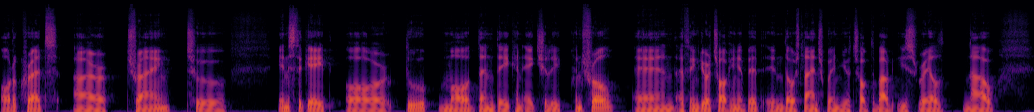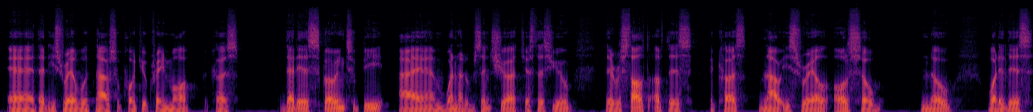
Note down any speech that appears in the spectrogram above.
autocrats are trying to instigate or do more than they can actually control. And I think you're talking a bit in those lines when you talked about Israel now, uh, that Israel would now support Ukraine more because that is going to be, I am 100% sure, just as you, the result of this because now Israel also know what it is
